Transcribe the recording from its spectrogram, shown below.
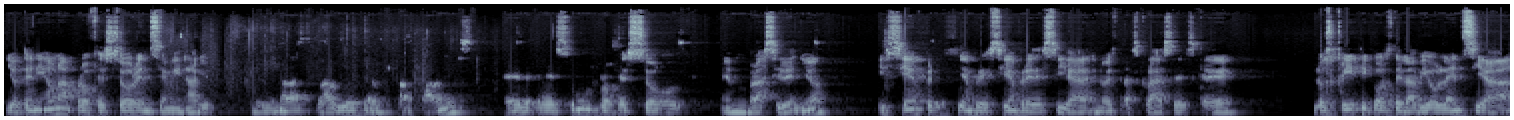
yo tenía una profesora en seminario llamada Claudio Él es un profesor en brasileño y siempre, siempre, siempre decía en nuestras clases que los críticos de la violencia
